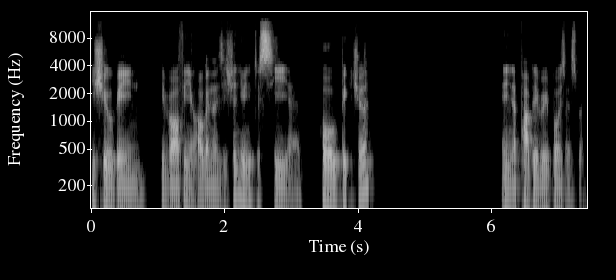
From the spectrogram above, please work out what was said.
issue being involved in your organization. You need to see a whole picture in the public repos as well.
